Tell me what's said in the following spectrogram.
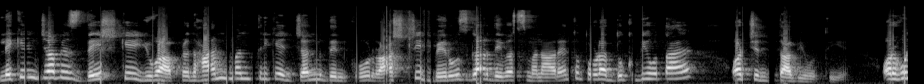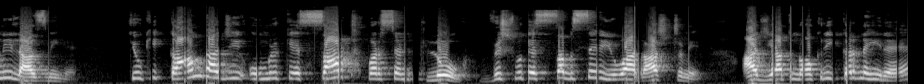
लेकिन जब इस देश के युवा प्रधानमंत्री के जन्मदिन को राष्ट्रीय बेरोजगार दिवस मना रहे हैं तो थोड़ा दुख भी होता है और चिंता भी होती है। और होनी लाजमी है, क्योंकि कामकाजी उम्र के 60 परसेंट लोग विश्व के सबसे युवा राष्ट्र में आज या तो नौकरी कर नहीं रहे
